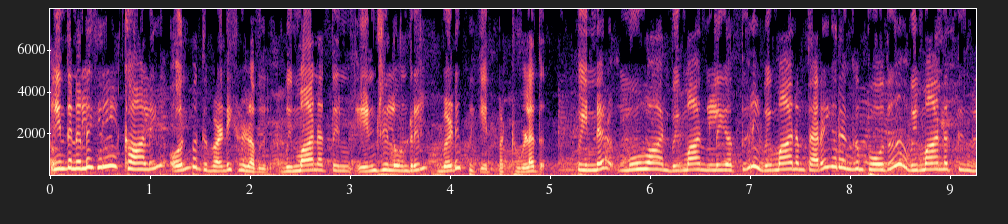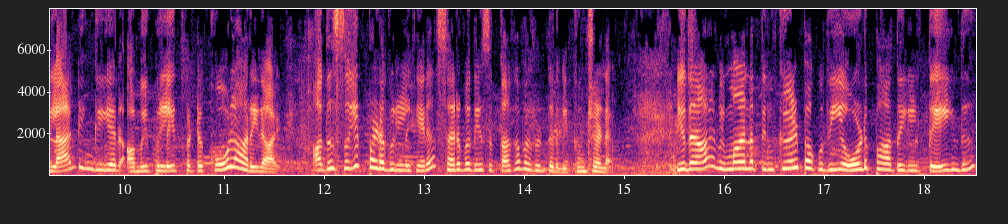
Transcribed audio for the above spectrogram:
இந்த நிலையில் காலை ஒன்பது மணிகளவில் விமானத்தின் எஞ்சில் ஒன்றில் வெடிப்பு ஏற்பட்டுள்ளது. பின்னர் மூவான் விமான நிலையத்தில் விமானம் தரையிறங்கும் போது விமானத்தின் லேண்டிங் கியர் அமைப்பில் ஏற்பட்ட கோளாறினால் அது செயற்படவில்லை என சர்வதேச தகவல்கள் தெரிவிக்கின்றன. இதனால் விமானத்தின் கீழ்ப்பகுதி ஓடுபாதையில் தேய்ந்து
